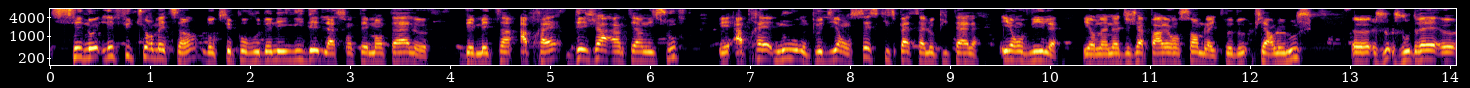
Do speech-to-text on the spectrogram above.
c'est les futurs médecins. Donc c'est pour vous donner une idée de la santé mentale des médecins après. Déjà internes, ils souffrent. Et après, nous, on peut dire, on sait ce qui se passe à l'hôpital et en ville. Et on en a déjà parlé ensemble avec Pierre Lelouch. Euh, je, voudrais euh,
